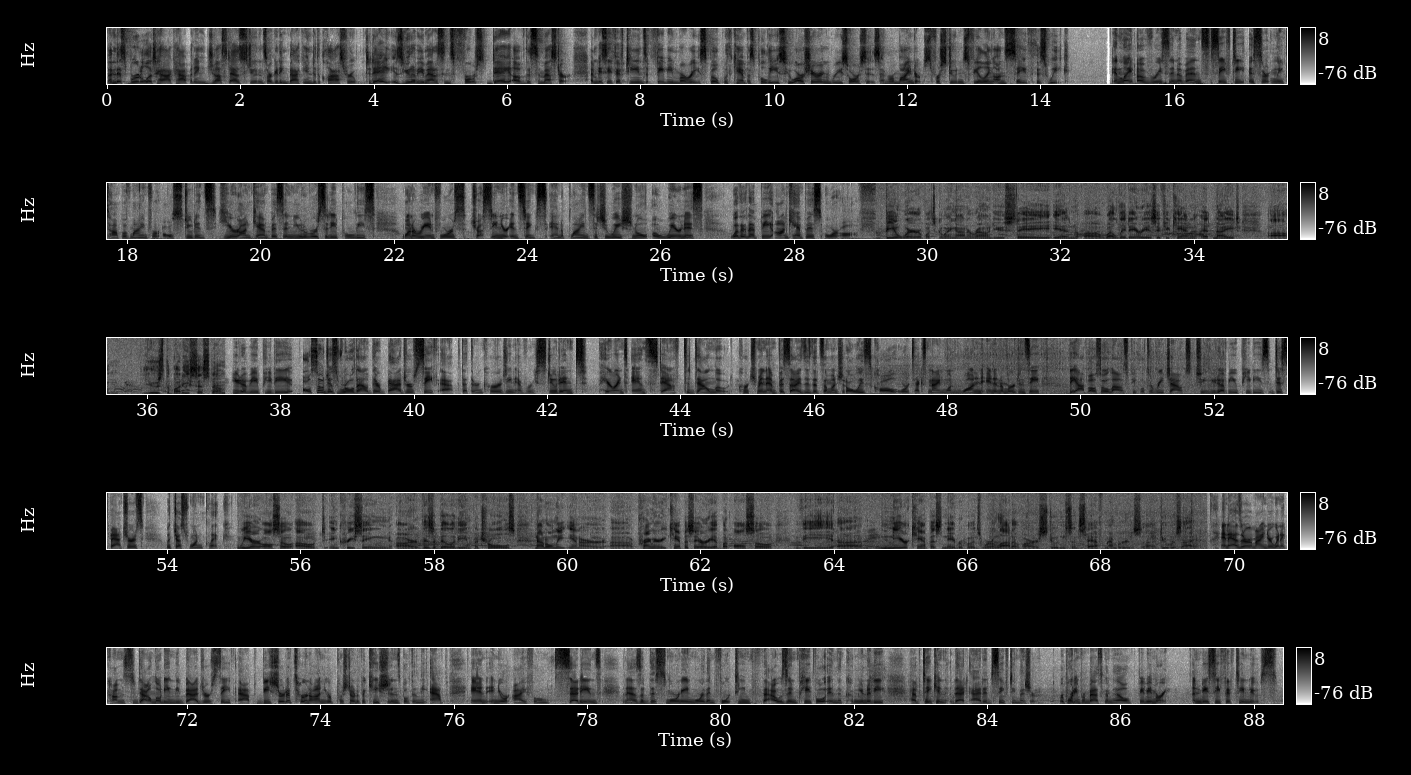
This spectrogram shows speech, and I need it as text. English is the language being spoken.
And this brutal attack happening just as students are getting back into the classroom. Today is UW-Madison's first day of the semester. NBC 15's Phoebe Murray spoke with campus police who are sharing resources and reminders for students feeling unsafe this week. In light of recent events, safety is certainly top of mind for all students here on campus, and university police want to reinforce trusting your instincts and applying situational awareness whether that be on campus or off. Be aware of what's going on around you. Stay in uh, well-lit areas if you can at night. Um, use the buddy system. UWPD also just rolled out their Badger Safe app that they're encouraging every student, parent, and staff to download. Kirchman emphasizes that someone should always call or text 911 in an emergency. The app also allows people to reach out to UWPD's dispatchers with just one click. We are also out increasing our visibility and patrols, not only in our uh, primary campus area, but also the uh, near campus neighborhoods where a lot of our students and staff members uh, do reside. And as a reminder, when it comes to downloading the Badger Safe app, be sure to turn on your push notifications both in the app and in your iPhone settings. And as of this morning, more than 14,000 people in the community have taken that added safety measure. Reporting from Bascom Hill, Phoebe Murray, NBC 15 News.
